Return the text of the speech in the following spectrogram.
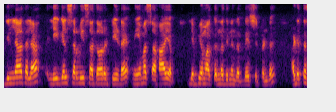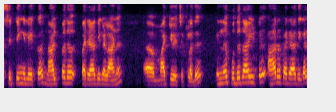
ജില്ലാതല ലീഗൽ സർവീസ് അതോറിറ്റിയുടെ നിയമസഹായം ലഭ്യമാക്കുന്നതിന് നിർദ്ദേശിച്ചിട്ടുണ്ട്. അടുത്ത സിറ്റിങ്ങിലേക്ക് നാൽപ്പത് പരാതികളാണ് മാറ്റിവെച്ചിട്ടുള്ളത്. ഇന്ന് പുതുതായിട്ട് ആറ് പരാതികൾ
